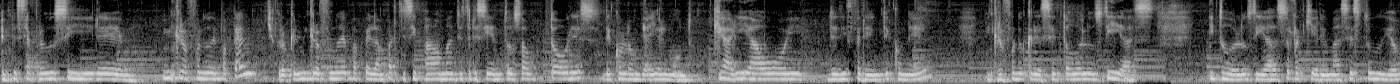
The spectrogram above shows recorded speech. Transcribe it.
Empecé a producir... Eh, micrófono de papel. Yo creo que el micrófono de papel han participado más de 300 autores de Colombia y el mundo. ¿Qué haría hoy de diferente con él? El micrófono crece todos los días y todos los días requiere más estudio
